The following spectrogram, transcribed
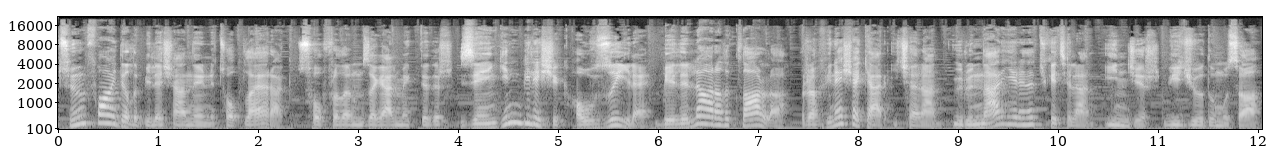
tüm faydalı bileşenlerini toplayarak sofralarımıza gelmektedir. Zengin bileşik havuzu ile belirli aralıklarla rafine şeker içeren ürünler yerine tüketilen incir vücudumuza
